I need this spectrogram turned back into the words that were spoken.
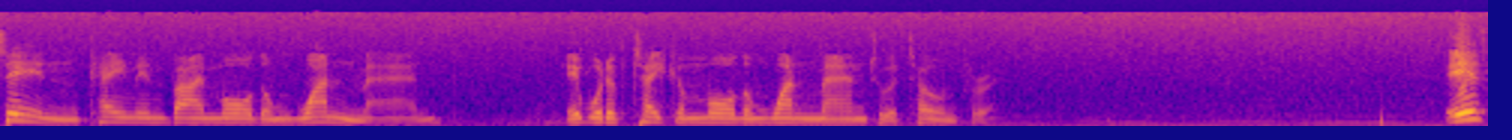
sin came in by more than one man, it would have taken more than one man to atone for it. If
